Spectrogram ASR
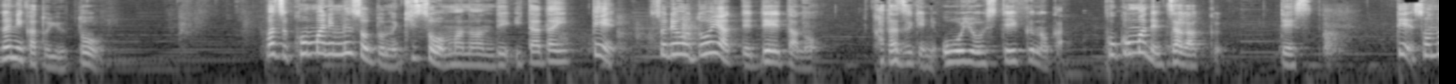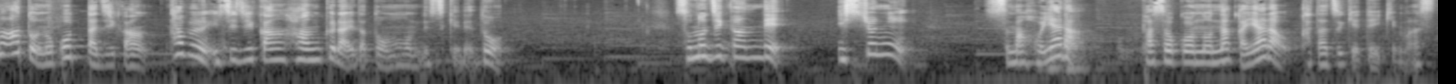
何かというとまずこんまりメソッドの基礎を学んでいただいてそれをどうやってデータの片付けに応用していくのか。ここまで座学です。でその後残った時間多分1時間半くらいだと思うんですけれどその時間で一緒にスマホやらパソコンの中やらを片付けていきます。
